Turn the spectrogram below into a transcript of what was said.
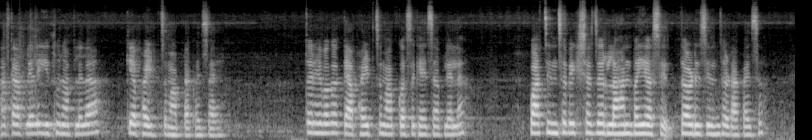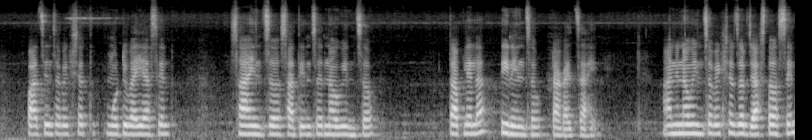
आता आपल्याला इथून आपल्याला कॅफ हाईटचं माप टाकायचं आहे. तर हे बघा कॅफ हाईटचं माप कसं घ्यायचं आपल्याला? पाच इंचापेक्षा जर लहान बाई असेल तर अडीच इंच टाकायचं. पाच इंचापेक्षा मोठी बाई असेल सहा इंच सात इंच नऊ इंच तर आपल्याला तीन इंच टाकायचं आहे. आणि नऊ इंचापेक्षा जर जास्त असेल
